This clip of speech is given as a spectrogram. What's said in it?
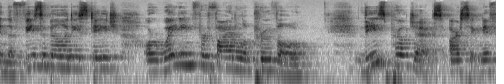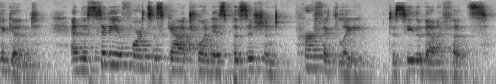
in the feasibility stage or waiting for final approval. These projects are significant and the City of Fort Saskatchewan is positioned perfectly to see the benefits.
